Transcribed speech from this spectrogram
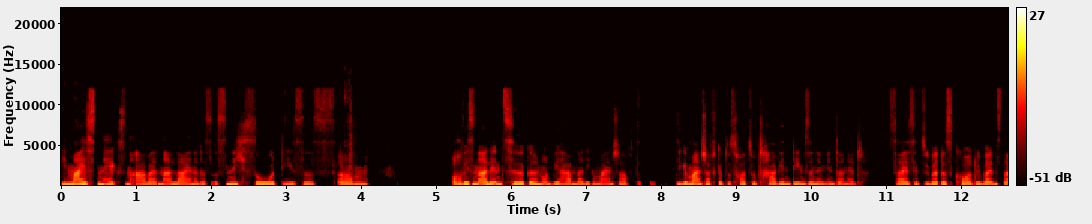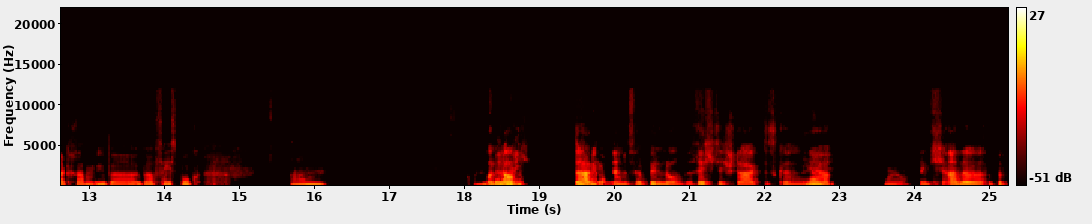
Die meisten Hexen arbeiten alleine. Das ist nicht so dieses, ähm, oh, wir sind alle in Zirkeln und wir haben da die Gemeinschaft. Die Gemeinschaft gibt es heutzutage in dem Sinne im Internet. Sei es jetzt über Discord, über Instagram, über, über Facebook. Ähm, Und Bella auch ich, da gibt eine Verbindung richtig stark. Das können Ja. wir, Oh ja. denke ich, alle be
